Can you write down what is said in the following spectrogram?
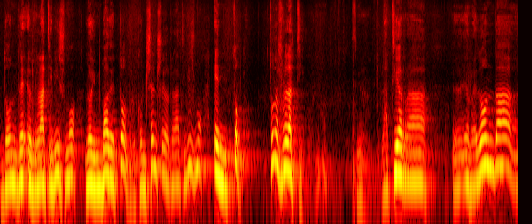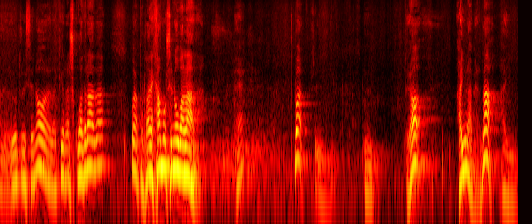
donde el relativismo lo invade todo, el consenso y el relativismo en todo. Todo es relativo decir, la Tierra eh, es redonda, el otro dice, no, la Tierra es cuadrada. Bueno, pues la dejamos en ovalada. ¿eh? Bueno, sí, pero hay una verdad, hay,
